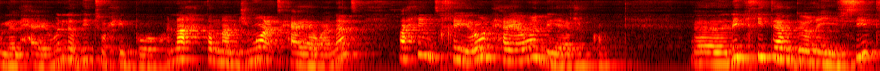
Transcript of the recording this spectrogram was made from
ولا الحيوان الذي تحبه. هنا حطنا مجموعة حيوانات. راح تخيروا الحيوان اللي يعجبكم. لي كريتير دو ريوسيت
